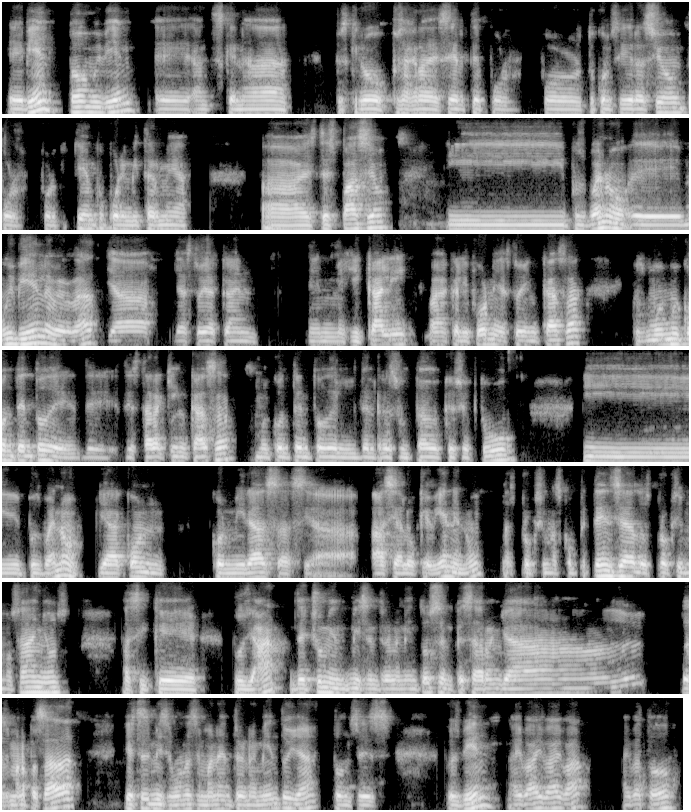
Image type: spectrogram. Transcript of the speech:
eh, bien, todo muy bien. Eh, antes que nada, pues quiero pues, agradecerte por, por tu consideración, por, por tu tiempo, por invitarme a, a este espacio. Y pues bueno, eh, muy bien, la verdad. Ya, ya estoy acá en, en Mexicali, Baja California, estoy en casa. Pues muy, muy contento de, de, de estar aquí en casa, muy contento del, del resultado que se obtuvo. Y pues bueno, ya con, con miras hacia, hacia lo que viene, ¿no? Las próximas competencias, los próximos años. Así que, pues ya, de hecho mis entrenamientos empezaron ya la semana pasada y esta es mi segunda semana de entrenamiento ya. Entonces, pues bien, ahí va, ahí va, ahí va, ahí va todo.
